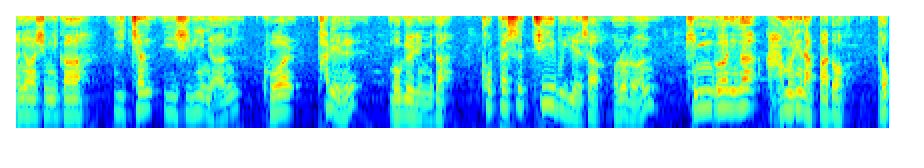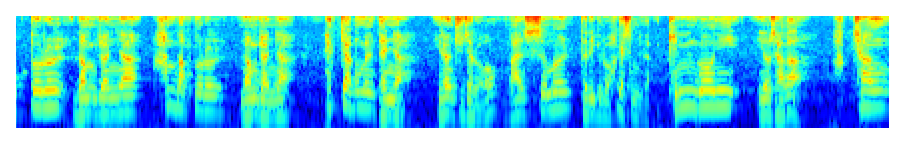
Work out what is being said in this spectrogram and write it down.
안녕하십니까. 2022년 9월 8일 목요일입니다. 코페스 TV에서 오늘은 김건희가 아무리 나빠도 독도를 넘겼냐 한방도를 넘겼냐 핵자금을 댔냐 이런 주제로 말씀을 드리기로 하겠습니다. 김건희 여사가 학창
